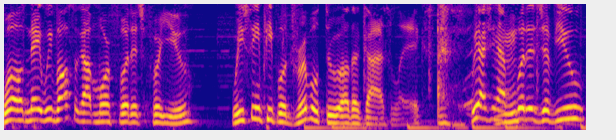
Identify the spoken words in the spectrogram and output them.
Well, Nate, we've also got more footage for you. We've seen people dribble through other guys' legs. We actually have mm-hmm. footage of you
